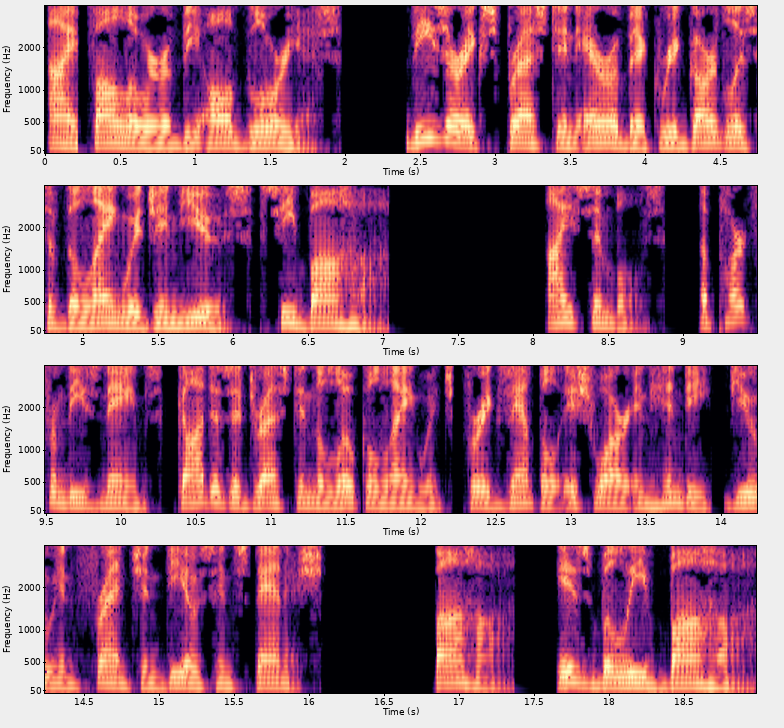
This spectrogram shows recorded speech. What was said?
I follower of the All-Glorious. These are expressed in Arabic regardless of the language in use see Baha I symbols. Apart from these names, God is addressed in the local language, for example Ishwar in Hindi, Dieu in French and Dios in Spanish. Baha is believe Baha.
